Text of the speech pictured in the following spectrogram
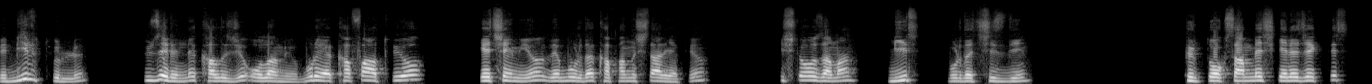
ve bir türlü üzerinde kalıcı olamıyor. Buraya kafa atıyor, geçemiyor ve burada kapanışlar yapıyor. İşte o zaman bir burada çizdiğim 40-95 gelecektir.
